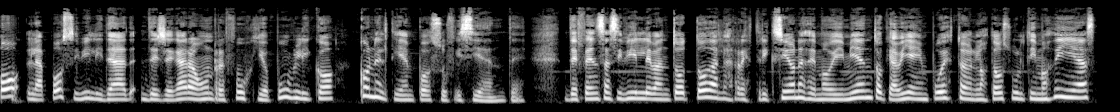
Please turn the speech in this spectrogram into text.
o la posibilidad de llegar a un refugio público con el tiempo suficiente. Defensa Civil levantó todas las restricciones de movimiento que había impuesto en los dos últimos días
